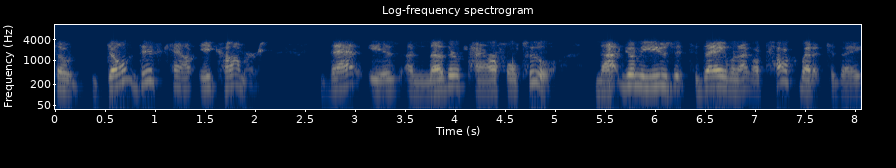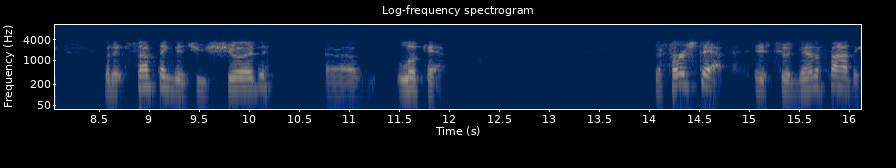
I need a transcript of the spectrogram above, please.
So don't discount e commerce. That is another powerful tool. Not going to use it today. We're not going to talk about it today, but it's something that you should uh, look at. The first step is to identify the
